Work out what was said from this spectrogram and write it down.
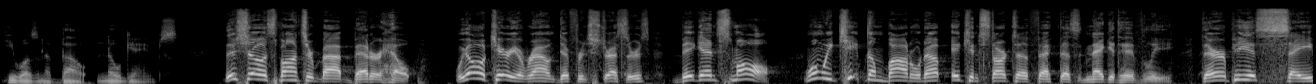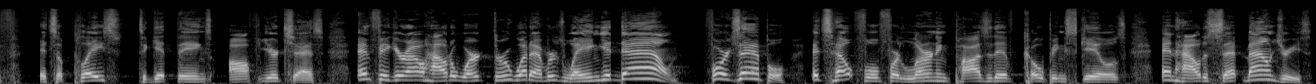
he wasn't about no games. This show is sponsored by BetterHelp. We all carry around different stressors, big and small. When we keep them bottled up, it can start to affect us negatively. Therapy is safe, it's a place to get things off your chest and figure out how to work through whatever's weighing you down. For example, it's helpful for learning positive coping skills and how to set boundaries.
